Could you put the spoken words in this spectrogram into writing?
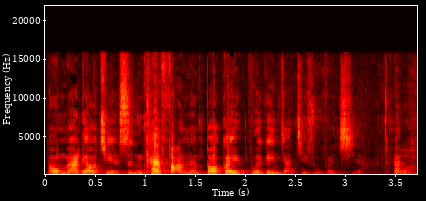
然后我们要了解的是，你看法人报告也不会跟你讲技术分析啊，对啊，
